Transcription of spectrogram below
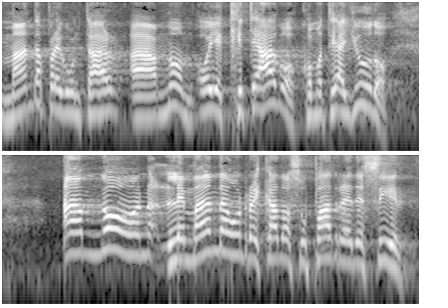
manda preguntar a Amnón, oye, ¿qué te hago? ¿Cómo te ayudo? Amnón le manda un recado a su padre, decir,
